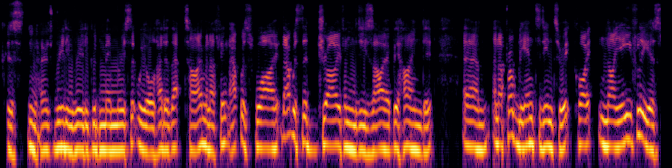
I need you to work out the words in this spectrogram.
because you know it's really really good memories that we all had at that time and i think that was why that was the drive and the desire behind it um, and i probably entered into it quite naively as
